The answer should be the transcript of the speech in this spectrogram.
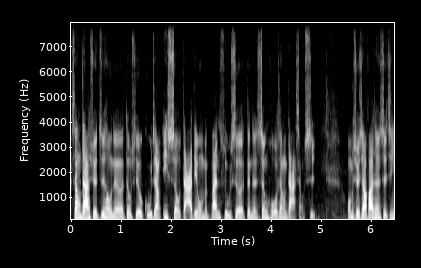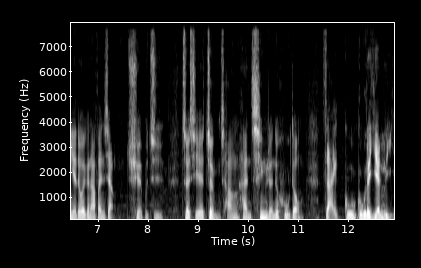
上大学之后呢，都是由姑丈一手打点我们搬宿舍等等生活上的大小事。我们学校发生的事情也都会跟他分享，却不知这些正常和亲人的互动，在姑姑的眼里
